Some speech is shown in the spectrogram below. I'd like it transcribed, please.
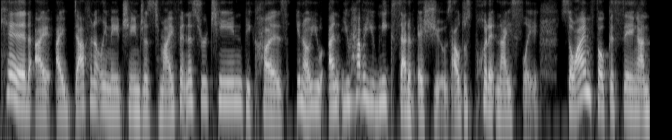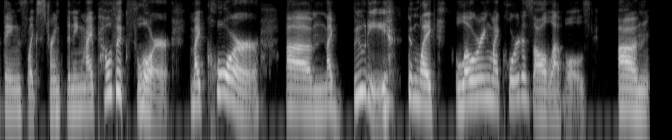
kid i i definitely made changes to my fitness routine because you know you and you have a unique set of issues i'll just put it nicely. So i'm focusing on things like strengthening my pelvic floor my core um my booty and like lowering my cortisol levels um,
